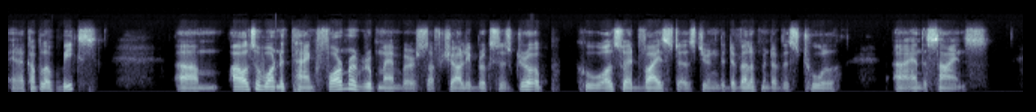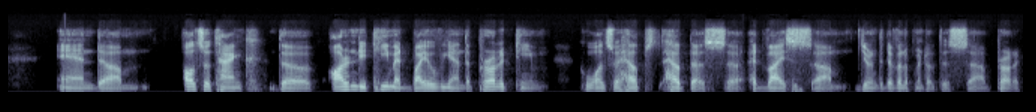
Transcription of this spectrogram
in a couple of weeks. Um, I also want to thank former group members of Charlie Brooks's group who also advised us during the development of this tool uh, and the science. And um, also thank the R&D team at BioVia and the product team who also helps helped us uh, advise um, during the development of this uh, product.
